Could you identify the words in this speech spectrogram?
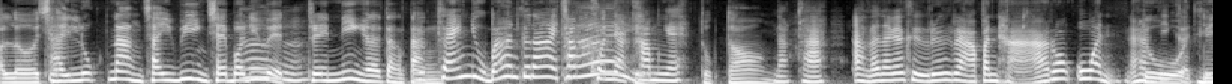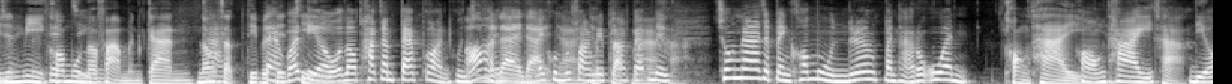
รณ์เลย ใช้ลุกนั่งใช้วิ่งใช้ body weight เออ training อะไรต่างหรือ plank อยู่บ้านก็ได้ ถ้าใช่คนอยากทำไงๆถูกต้องนะคะอะแล้วนั่นก็คือเรื่องราวปัญหาโรคอ้วนนะคะดูที่เกิดขึ้นดิฉันมีใประเทศข้อมูลจีนมาฝากเหมือนกัน นอกจากที่ประเทศจีนแต่ว่าเดี๋ยวเราพักกันแป๊บก่อนคุณอ๋อจะได้ได้ให้คุณผู้ฟังได้ได้พักเดี๋ยวกลับแป๊บหนึ่งมาค่ะ ช่วงหน้าจะเป็นข้อมูลเรื่องปัญหาโรคอ้วนของไทยของไทยค่ะเดี๋ยว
